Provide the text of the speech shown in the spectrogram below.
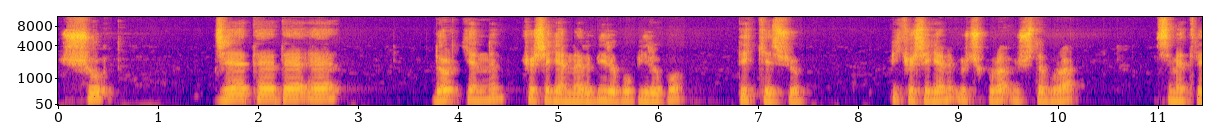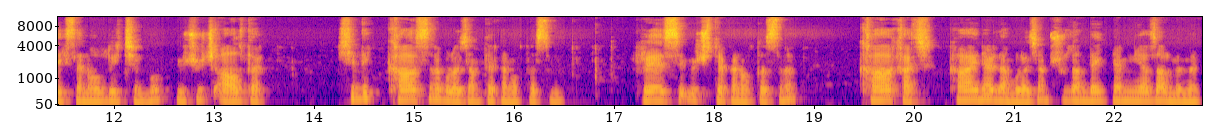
Şu CTDE dörtgeninin köşegenleri biri bu biri bu dik kesiyor. Bir köşegeni 3 bura 3 de bura. Simetri eksen olduğu için bu. 3 3 6. Şimdi K'sını bulacağım tepe noktasının. R'si 3 tepe noktasının. K kaç? K'yı nereden bulacağım? Şuradan denklemini yazalım hemen.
